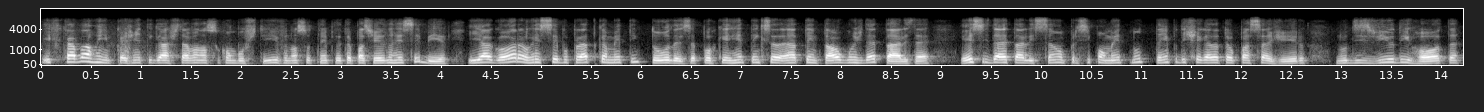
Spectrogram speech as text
e ficava ruim, porque a gente gastava nosso combustível, nosso tempo até o passageiro não recebia. E agora eu recebo praticamente em todas, é porque a gente tem que se atentar a alguns detalhes, né? Esses detalhes são principalmente no tempo de chegada até o passageiro, no desvio de rota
